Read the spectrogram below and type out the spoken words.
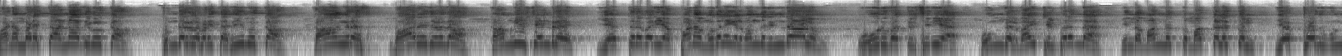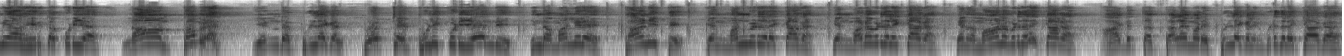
பணம் படைத்த அதிமுக குண்டர்களை படைத்த திமுக காங்கிரஸ் பாரதிய ஜனதா கம்யூனிஸ்ட் என்று எத்தனை பெரிய பண முதலைகள் வந்து நின்றாலும் உருவத்தில் சிறிய உங்கள் வயிற்றில் பிறந்த இந்த மண்ணுக்கும் மக்களுக்கும் எப்போதும் உண்மையாக இருக்கக்கூடிய நாம் தமிழர். என்ற பிள்ளைகள் ஒற்றை புலிக்குடி ஏந்தி இந்த மண்ணிலே தனித்து என் மண் விடுதலைக்காக என் வன விடுதலைக்காக எனது மான விடுதலைக்காக அடுத்த தலைமுறை பிள்ளைகளின் விடுதலைக்காக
